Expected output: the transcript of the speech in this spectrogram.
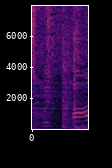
with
